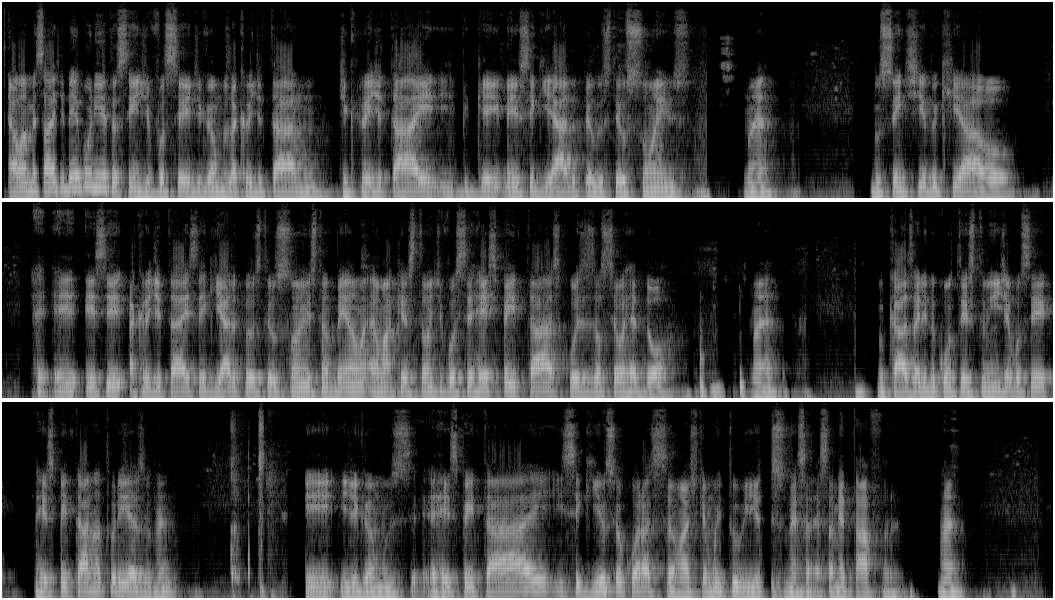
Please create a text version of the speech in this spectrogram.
é uma mensagem bem bonita, assim, de você, digamos, acreditar, no, de acreditar e, e, meio ser guiado pelos teus sonhos, né? No sentido que, ah, o, esse acreditar e ser guiado pelos teus sonhos também é uma, é questão de você respeitar as coisas ao seu redor, né? No caso ali, no contexto índia, você respeitar a natureza, né? E, e digamos, respeitar e, e, seguir o seu coração. Acho que é muito isso, nessa essa metáfora, né?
